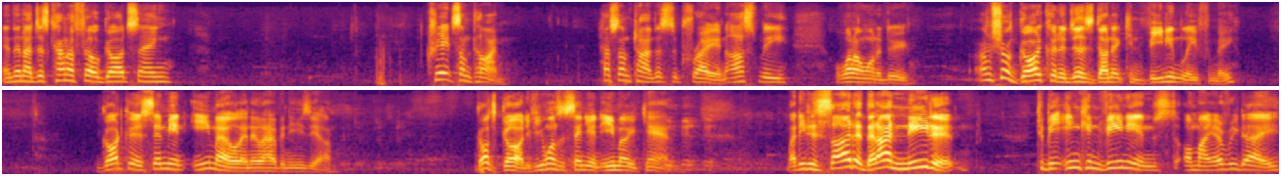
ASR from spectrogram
And then I just kind of felt God saying, create some time. Have some time just to pray and ask me what I want to do. I'm sure God could have just done it conveniently for me. God could have sent me an email and it would have been easier. God's God. If He wants to send you an email, He can. But He decided that I needed to be inconvenienced on my everyday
